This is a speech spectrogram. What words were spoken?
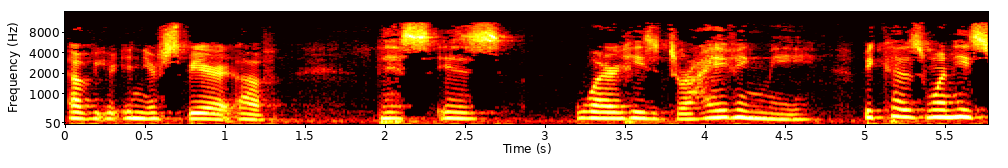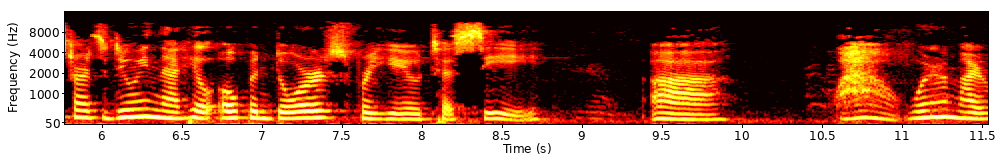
of your, in your spirit of this is where he's driving me. Because when he starts doing that, he'll open doors for you to see uh, wow, where am I?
